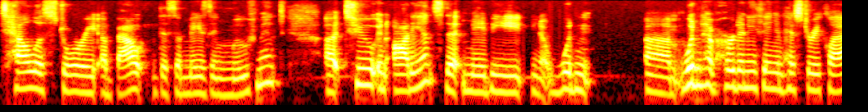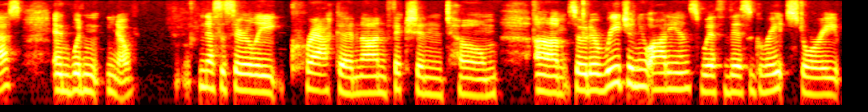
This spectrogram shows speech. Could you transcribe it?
tell a story about this amazing movement uh, to an audience that maybe you know wouldn't um, wouldn't have heard anything in history class and wouldn't you know necessarily crack a nonfiction tome. Um, so to reach a new audience with this great story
